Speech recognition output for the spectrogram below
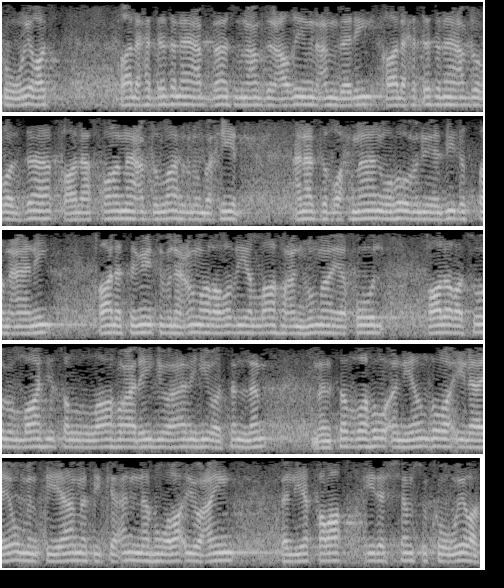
كورت. قال حدثنا عباس بن عبد العظيم العنبري. قال حدثنا عبد الرزاق. قال أخبرنا عبد الله بن بحير عن عبد الرحمن وهو ابن يزيد الصنعاني. قال سمعت ابن عمر رضي الله عنهما يقول قال رسول الله صلى الله عليه وآله وسلم من سره أن ينظر إلى يوم القيامة كأنه رأي عين فليقرأ إذا الشمس كورت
